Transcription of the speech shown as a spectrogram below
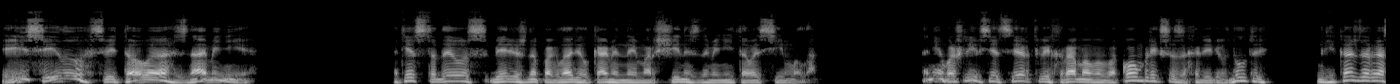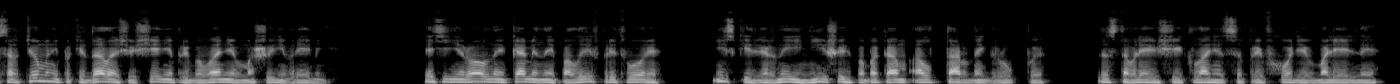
и силу святого знамени. Отец Тадеус бережно погладил каменные морщины знаменитого символа. Они обошли все церкви храмового комплекса, заходили внутрь, где каждый раз Артема не покидало ощущение пребывания в машине времени. Эти неровные каменные полы в притворе, низкие дверные ниши по бокам алтарной группы, заставляющие кланяться при входе в молельные,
